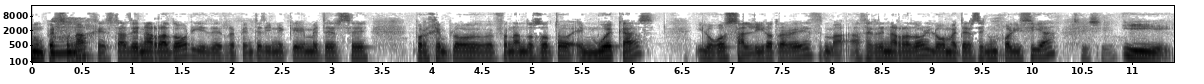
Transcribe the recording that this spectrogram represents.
un personaje. Está de narrador y de repente tiene que meterse, por ejemplo, Fernando Soto en muecas y luego salir otra vez, hacer de narrador y luego meterse en un policía. Sí, sí. Y,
